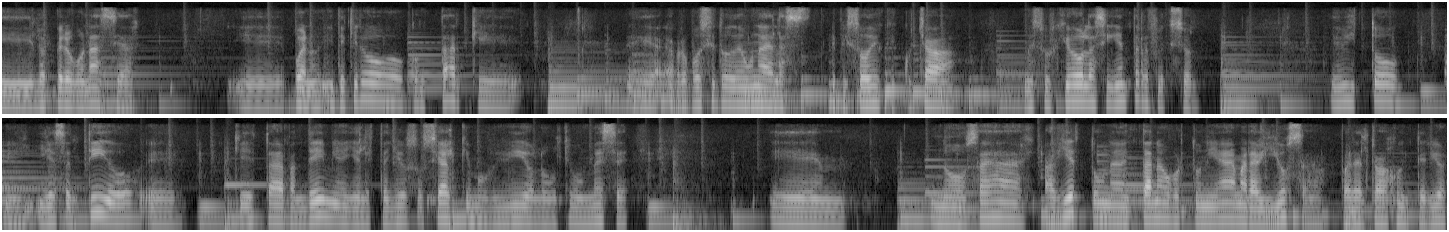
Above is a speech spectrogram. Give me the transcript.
y lo espero con ansias. Eh, bueno, y te quiero contar que eh, a propósito de uno de los episodios que escuchaba, me surgió la siguiente reflexión. He visto y, he sentido eh, que esta pandemia y el estallido social que hemos vivido en los últimos meses nos ha abierto una ventana de oportunidad maravillosa para el trabajo interior,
